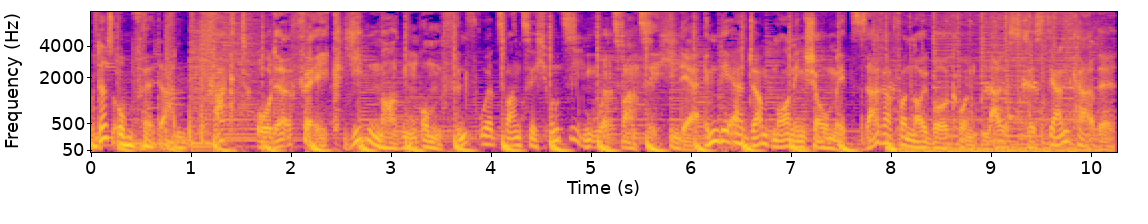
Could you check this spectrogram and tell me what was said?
und das Umfeld an. Fakt oder Fake? Jeden Morgen um 5.20 Uhr und 7.20 Uhr in der MDR Jump Morning Show mit Sarah von Neuburg und Lars Christian Kade.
